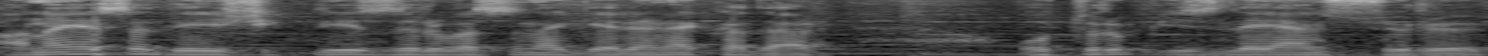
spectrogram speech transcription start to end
anayasa değişikliği zırvasına gelene kadar oturup izleyen sürü,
